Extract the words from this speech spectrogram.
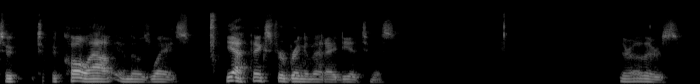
to to call out in those ways. Yeah, thanks for bringing that idea to us. There are others.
